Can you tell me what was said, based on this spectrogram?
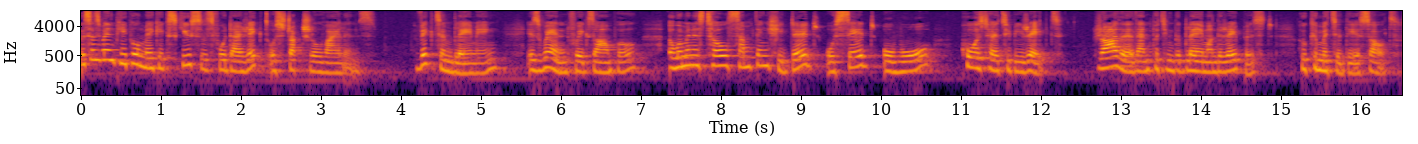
This is when people make excuses for direct or structural violence. Victim blaming is when, for example, a woman is told something she did or said or wore caused her to be raped, rather than putting the blame on the rapist who committed the assault.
